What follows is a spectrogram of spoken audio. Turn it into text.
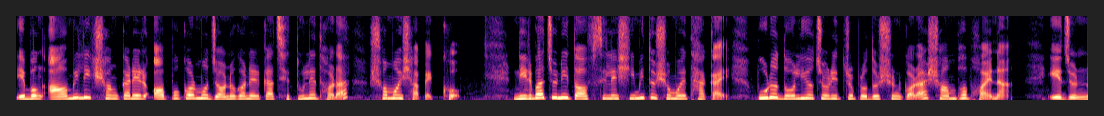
এবং আওয়ামী লীগ সরকারের অপকর্ম জনগণের কাছে তুলে ধরা সময় সাপেক্ষ। নির্বাচনী তফসিলে সীমিত সময় থাকায় পুরো দলীয় চরিত্র প্রদর্শন করা সম্ভব হয় না। এজন্য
